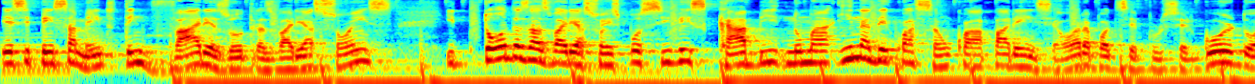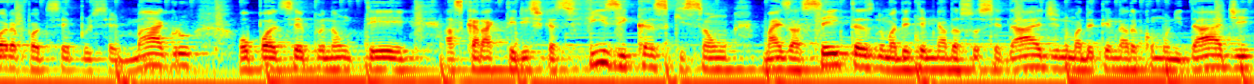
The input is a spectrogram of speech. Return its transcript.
Esse pensamento tem várias outras variações e todas as variações possíveis cabe numa inadequação com a aparência. Ora pode ser por ser gordo, ora pode ser por ser magro, ou pode ser por não ter as características físicas que são mais aceitas numa determinada sociedade, numa determinada comunidade,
